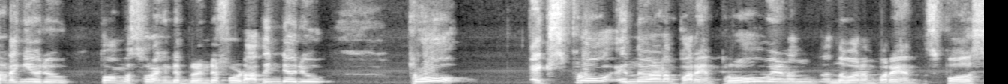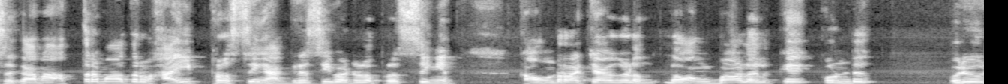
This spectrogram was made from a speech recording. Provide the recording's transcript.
അടങ്ങിയ ഒരു തോമസ് ഫ്രാങ്കിന്റെ ബ്രെൻഡർ ഫോർഡ്. അതിന്റെ ഒരു പ്രോ എക്സ് പ്രോ എന്ന് വേണം പറയാം പ്രോ വേണം എന്ന് വേണം പറയാം സ്പേഴ്സ് കാരണം അത്രമാത്രം ഹൈ പ്രസ്സിങ് അഗ്രസീവ് ആയിട്ടുള്ള പ്രസ്സിങ്ങും കൗണ്ടർ അറ്റാക്കുകളും ലോങ് ബാളുകളൊക്കെ കൊണ്ട് ഒരു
